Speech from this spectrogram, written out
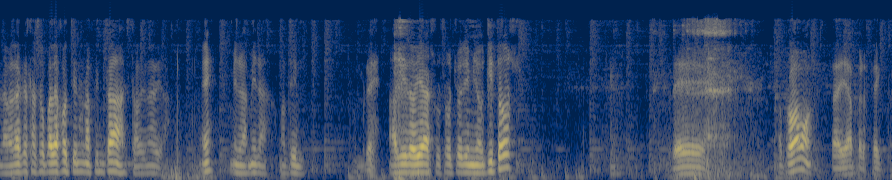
La verdad que esta sopa de ajo tiene una pinta extraordinaria. ¿Eh? Mira, mira, Martín. Hombre, Ha habido ya sus 8 o 10 minutitos. hombre, ¿Lo probamos? está ya perfecta.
